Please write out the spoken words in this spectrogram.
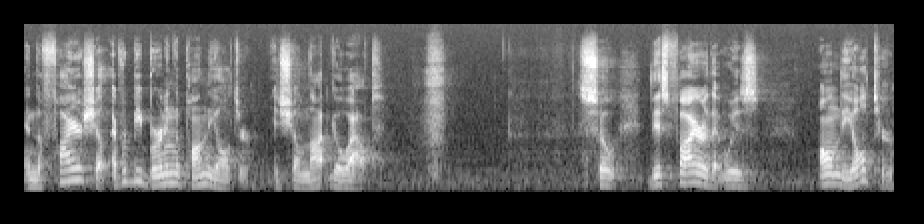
And the fire shall ever be burning upon the altar, it shall not go out. So, this fire that was on the altar,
